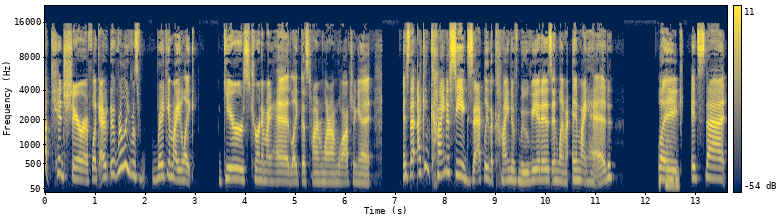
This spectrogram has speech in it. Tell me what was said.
about Kid Sheriff, like, I, it really was making my like gears turn in my head, like this time around watching it, is that I can kind of see exactly the kind of movie it is in my in my head. Like, it's that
